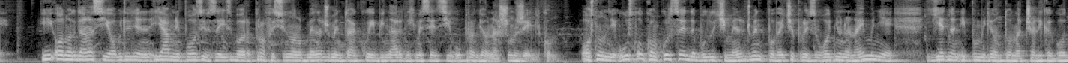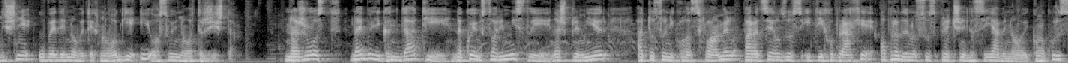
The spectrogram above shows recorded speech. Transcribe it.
I odmah danas je objavljen javni poziv za izbor profesionalnog menadžmenta koji bi narednih meseci upravljao našom željkom. Osnovni uslov konkursa je da budući menadžment poveća proizvodnju na najmanje 1,5 milion tona čelika godišnje, uvede nove tehnologije i osvoji nova tržišta. Nažalost, najbolji kandidati na koje u stvari misli naš premijer, a to su Nikolas Flamel, Paracelsus i Tiho Brahe, opravdano su sprečeni da se jave na ovaj konkurs,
